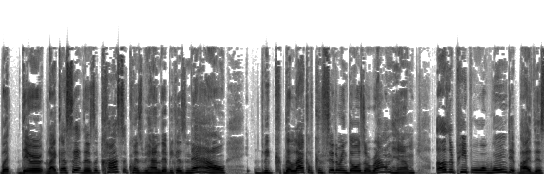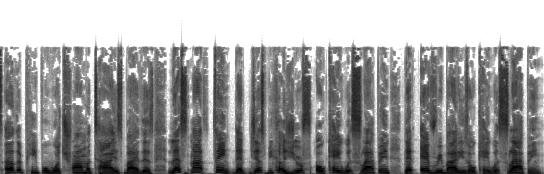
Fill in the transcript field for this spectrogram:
but there, like I said, there's a consequence behind that because now the lack of considering those around him, other people were wounded by this. Other people were traumatized by this. Let's not think that just because you're okay with slapping, that everybody's okay with slapping.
